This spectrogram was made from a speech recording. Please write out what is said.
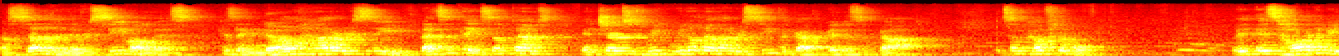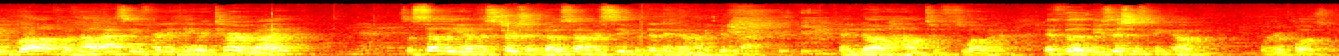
Now, suddenly they receive all this because they know how to receive. That's the thing. Sometimes in churches, we, we don't know how to receive the goodness of God. It's uncomfortable. It, it's hard to be loved without asking for anything in return, right? So suddenly you have this church that knows how to receive, but then they know how to give back. They know how to flow in. If the musicians can come, we're going to close.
